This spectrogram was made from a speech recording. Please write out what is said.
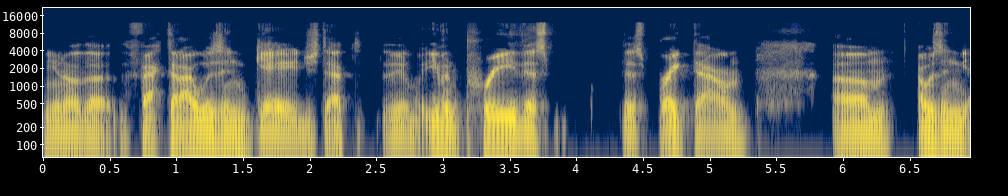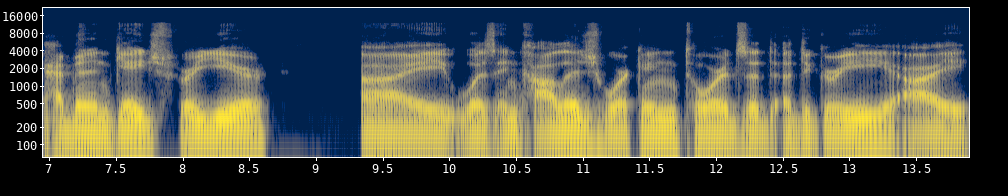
You know, the, the fact that I was engaged at even pre this this breakdown um, I was in had been engaged for a year. I was in college working towards a, a degree. I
